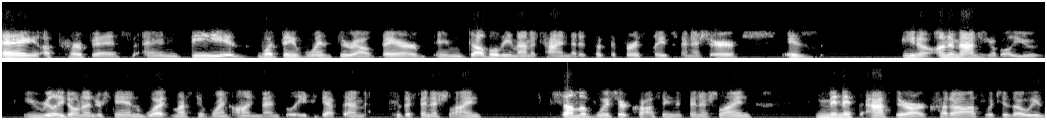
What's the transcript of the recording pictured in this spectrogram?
a a purpose and b is what they've went through out there in double the amount of time that it took the first place finisher is you know unimaginable you you really don't understand what must have went on mentally to get them to the finish line some of which are crossing the finish line minutes after our cutoff which is always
